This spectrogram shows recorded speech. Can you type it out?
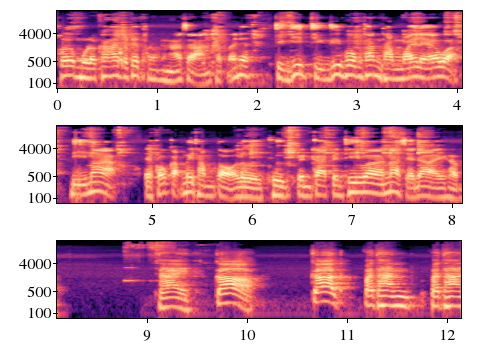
เพิ่มมูลค่าให้ประเทศไทยมหาศาลครับไอ้เนี่ยสิ่งที่สิ่งที่พระองค์ท่านทำไว้แล้วอะ ดีมาก แต่เขากลับไม่ทำต่อเลย คือเป็นกลารเป็นที่ว่าน่าเสียดายครับ ใช่ ก็ก็ประธานประธาน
